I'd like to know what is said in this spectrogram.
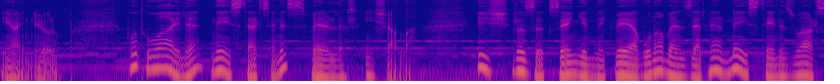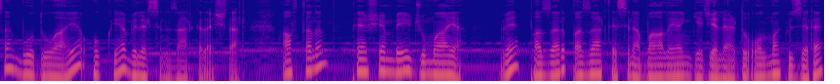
yayınlıyorum. Bu dua ile ne isterseniz verilir inşallah. İş, rızık, zenginlik veya buna benzer her ne isteğiniz varsa bu duayı okuyabilirsiniz arkadaşlar. Haftanın perşembeyi cumaya ve pazarı pazartesine bağlayan gecelerde olmak üzere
